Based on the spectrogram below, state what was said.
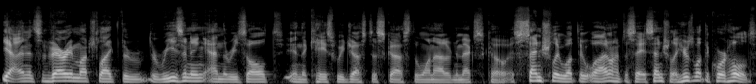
Yeah, and it's very much like the, the reasoning and the result in the case we just discussed, the one out of New Mexico. Essentially, what the, well, I don't have to say essentially, here's what the court holds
